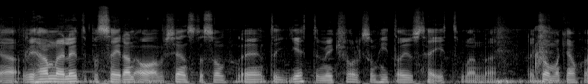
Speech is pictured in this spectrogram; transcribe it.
Ja, vi hamnar lite på sidan av känns det som. Det är inte jättemycket folk som hittar just hit men eh, det kommer kanske.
